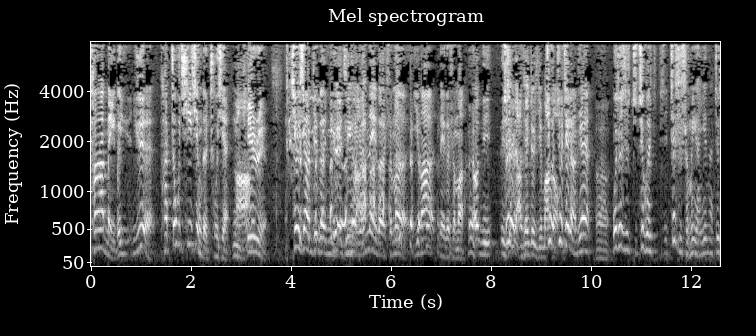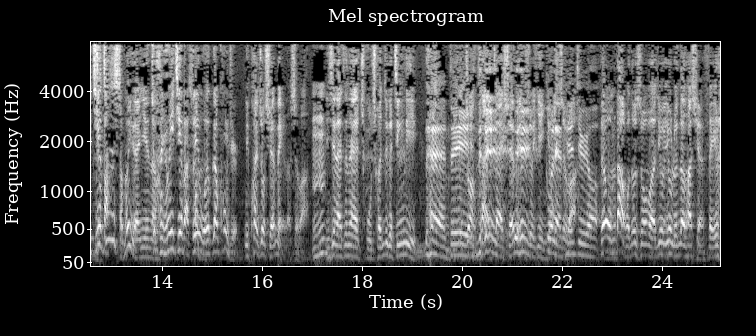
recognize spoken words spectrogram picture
它每个月它周期性的出现啊，period，就像这个 月经人那个什么姨妈那个什么，啊，你你这两天就姨妈就就这两天，嗯，我就是这个这是什么原因呢？就结巴，这是什么原因呢？就很容易结巴，所以我要控制。你快做选美了是吧？嗯，你现在正在储存这个精力，对对，状态在选美做应用，过两天就要。对，我们大伙都说嘛，又又轮到他选妃了，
